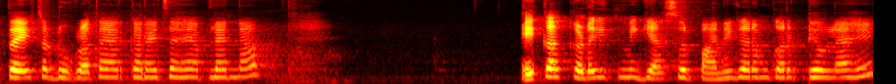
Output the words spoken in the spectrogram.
आता याचा ढोकळा तयार करायचा आहे आपल्याला एका कढईत मी गॅसवर पाणी गरम करत ठेवलं आहे.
